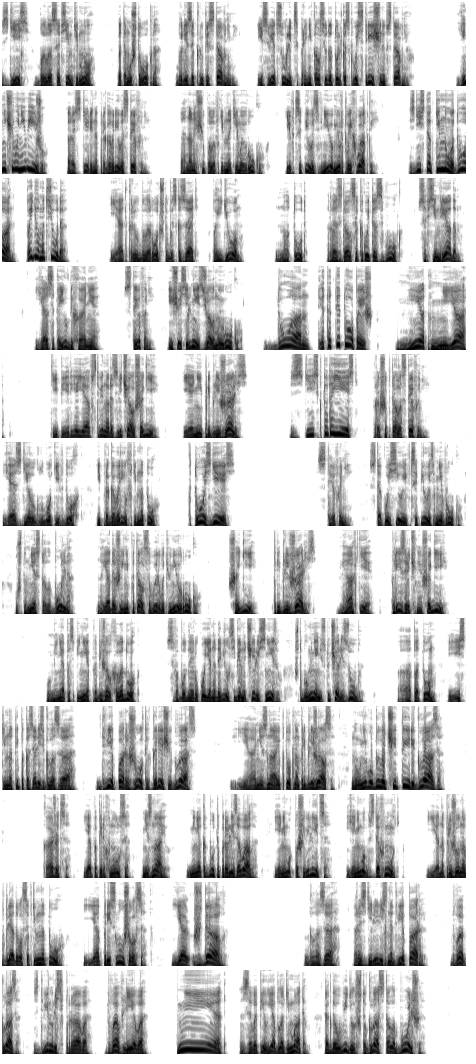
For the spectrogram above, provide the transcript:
Здесь было совсем темно, потому что окна были закрыты ставнями, и свет с улицы проникал сюда только сквозь трещины в ставнях. «Я ничего не вижу», — растерянно проговорила Стефани. Она нащупала в темноте мою руку и вцепилась в нее мертвой хваткой. «Здесь так темно, Дуан, пойдем отсюда!» Я открыл было рот, чтобы сказать «пойдем», но тут раздался какой-то звук совсем рядом. Я затаил дыхание. Стефани еще сильнее сжала мою руку. «Дуан, это ты топаешь?» «Нет, не я!» Теперь я явственно различал шаги, и они приближались. «Здесь кто-то есть!» — прошептала Стефани. Я сделал глубокий вдох и проговорил в темноту. «Кто здесь?» Стефани с такой силой вцепилась мне в руку, что мне стало больно, но я даже и не пытался вырвать у нее руку. Шаги приближались, мягкие, призрачные шаги. У меня по спине пробежал холодок. Свободной рукой я надавил себе на челюсть снизу, чтобы у меня не стучали зубы. А потом из темноты показались глаза, две пары желтых горящих глаз. Я не знаю, кто к нам приближался, но у него было четыре глаза. Кажется, я поперхнулся, не знаю, меня как будто парализовало, я не мог пошевелиться, я не мог вздохнуть. Я напряженно вглядывался в темноту, я прислушивался, я ждал. Глаза разделились на две пары, два глаза сдвинулись вправо, два влево. «Нет!» — завопил я благим матом, когда увидел, что глаз стало больше.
